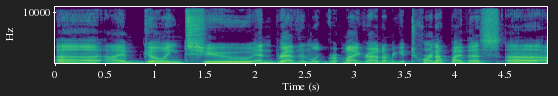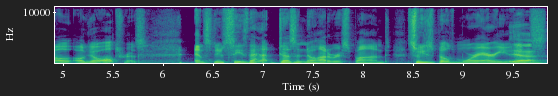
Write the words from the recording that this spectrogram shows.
Uh, I'm going to, and rather than my ground army get torn up by this, uh, I'll, I'll go ultras. And Snoot sees that, doesn't know how to respond, so he just builds more air units.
